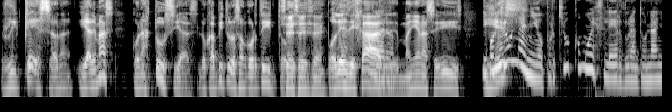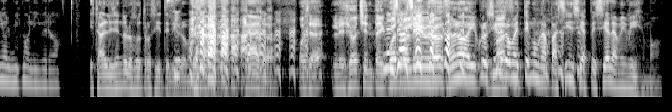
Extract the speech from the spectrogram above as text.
riqueza ¿no? y además con astucias. Los capítulos son cortitos. Sí, sí, sí. Podés dejar, Claro. eh, mañana seguís. ¿Y, por qué es- un año? ¿Por qué, ¿Cómo es leer durante un año el mismo libro? Estaba leyendo los otros siete Sí. libros. más tarde, claro. O sea, leyó 84 Leyó libros. No, no, inclusive Más- yo me tengo una paciencia especial a mí mismo.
